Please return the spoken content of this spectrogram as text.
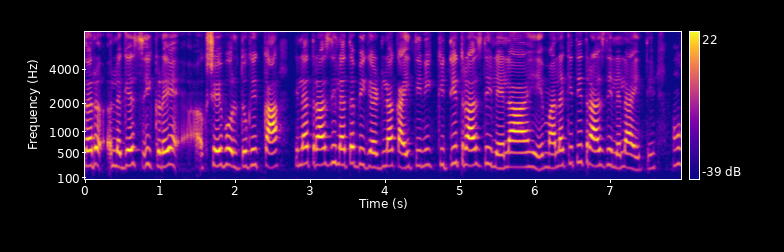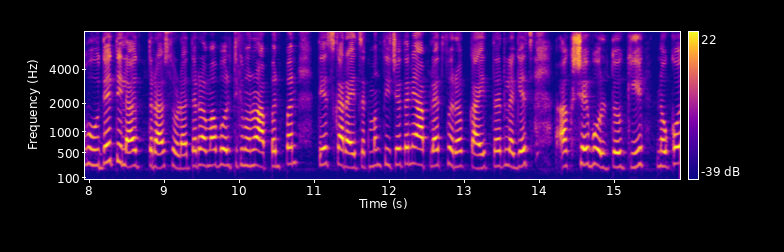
तर लगेच इकडे अक्षय बोलतो की का? तिला त्रास दिला तर बिघडला काही? तिने किती त्रास दिलेला आहे? मला किती त्रास दिलेला आहे ती? मग होऊ दे तिला त्रास सोडा तर रमा बोलते की म्हणून आपण पण तेच करायचं. मग तिच्यात आणि आपल्यात फरक काय? तर लगेच अक्षय बोलतो की नको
